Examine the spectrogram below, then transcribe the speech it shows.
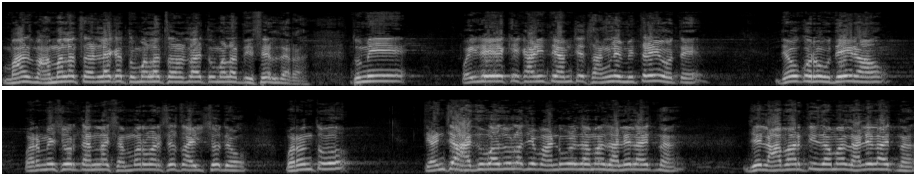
माज आम्हाला चढलाय का तुम्हाला चढलाय तुम्हाला दिसेल जरा. तुम्ही पहिले एकेकाळी ते आमचे चांगले मित्रही होते. देव करो उदयराव परमेश्वर त्यांना शंभर वर्षाचं आयुष्य देव. परंतु त्यांच्या आजूबाजूला जे भांडवल जमा झालेलं आहेत ना जे लाभार्थी जमा झालेले आहेत ना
